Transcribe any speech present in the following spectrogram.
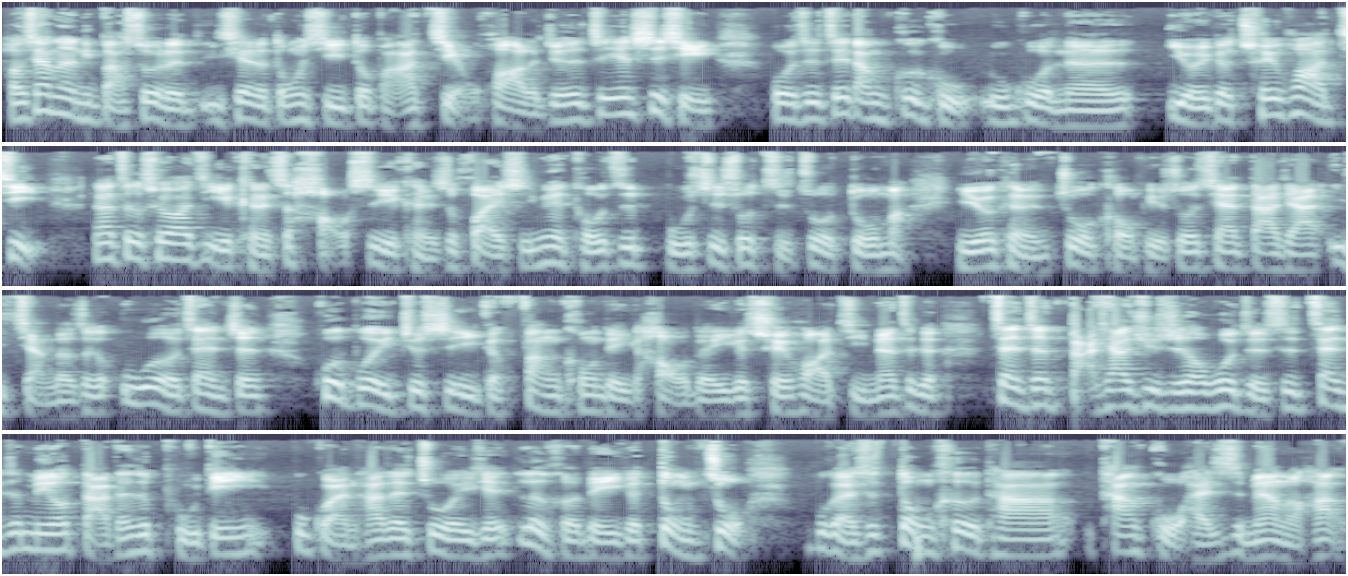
好像呢，你把所有的一切的东西都把它简化了，就是这件事情，或者这档个股，如果呢有一个催化剂，那这个催化剂也可能是好事，也可能是坏事，因为投资不是说只做多嘛，也有可能做空。比如说现在大家一讲到这个乌俄战争，会不会就是一个放空的一个好的一个催化剂？那这个战争打下去之后，或者是战争没有打，但是普丁不管他在做一些任何的一个动作，不管是恫吓他他国还是怎么样的，他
